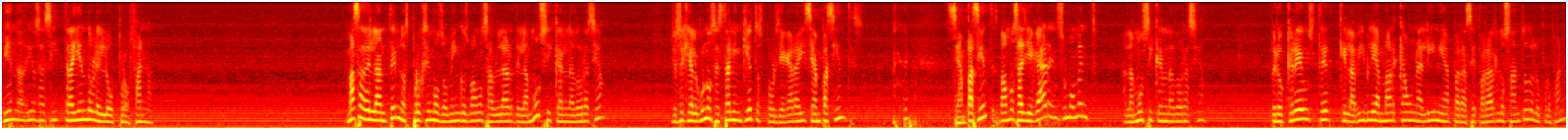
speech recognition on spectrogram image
Viendo a Dios así, trayéndole lo profano. Más adelante, en los próximos domingos, vamos a hablar de la música en la adoración. Yo sé que algunos están inquietos por llegar ahí, sean pacientes. sean pacientes, vamos a llegar en su momento a la música en la adoración. Pero ¿cree usted que la Biblia marca una línea para separar lo santo de lo profano?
